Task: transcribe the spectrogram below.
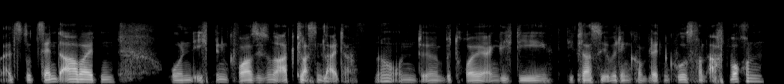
als Dozent arbeiten. Und ich bin quasi so eine Art Klassenleiter ne, und äh, betreue eigentlich die, die Klasse über den kompletten Kurs von acht Wochen.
